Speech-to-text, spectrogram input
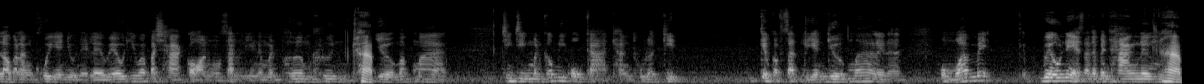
เออเรากำลังคุยกันอยู่ในเลเวลที่ว่าประชากรของสัตว์เลี้ยงเนี่ยมันเพิ่มขึ้น ครับ เยอะมากๆ จริง ๆ มันก็มีโอกาสทางธุรกิจ เกี่ยวกับสัตว์เลี้ยงเยอะมากเลยนะ ผมว่าไม่ wellness อาจจะเป็นทางหนึ่งครับ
